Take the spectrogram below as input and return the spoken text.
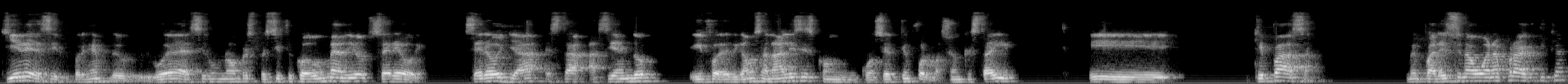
Quiere decir, por ejemplo, voy a decir un nombre específico de un medio, Cereoy. Cereoy ya está haciendo y fue, digamos, análisis con, con cierta información que está ahí. ¿Qué pasa? Me parece una buena práctica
